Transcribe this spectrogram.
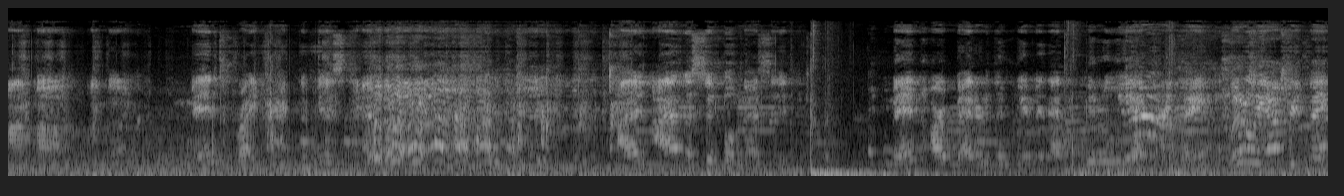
I'm, a men's right activist. I, I, I have a simple message. Men are better than women at literally everything. Literally everything.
